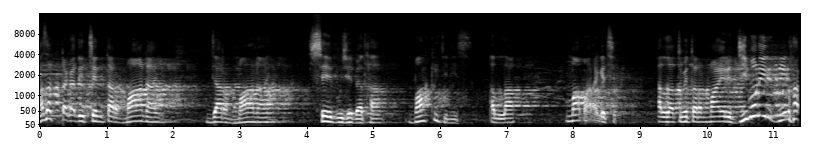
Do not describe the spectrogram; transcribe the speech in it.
হাজার টাকা দিচ্ছেন, তার মা নাই। যার মা নাই, সে বুঝে ব্যথা। মা কি জিনিস? আল্লাহ, মা মারা গেছে। আল্লাহ, তুমি তার মায়ের জীবনের গুণা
